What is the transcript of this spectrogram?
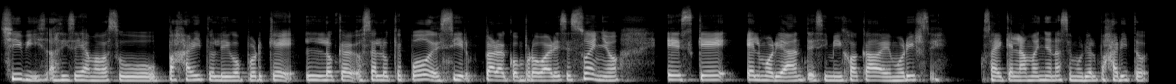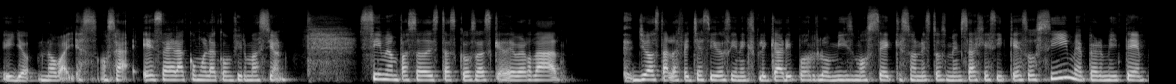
Chivis? Así se llamaba su pajarito. Le digo, porque lo que, o sea, lo que puedo decir para comprobar ese sueño es que él moría antes y mi hijo acaba de morirse. O sea, que en la mañana se murió el pajarito y yo, no vayas. O sea, esa era como la confirmación. Sí me han pasado estas cosas que de verdad yo hasta la fecha sigo sin explicar y por lo mismo sé que son estos mensajes y que eso sí me permite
